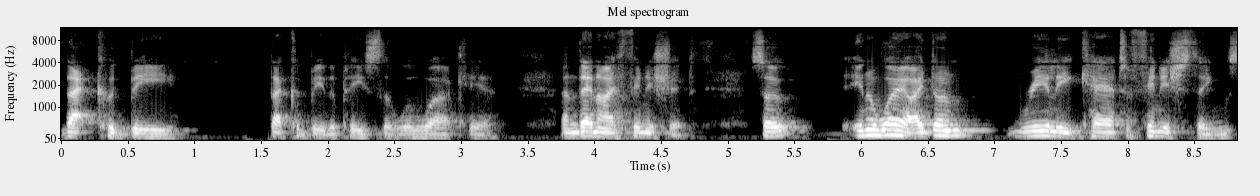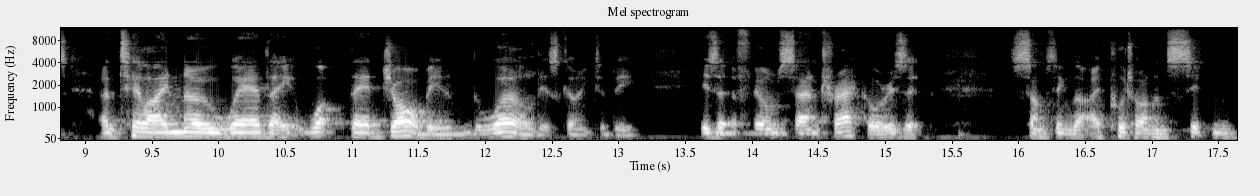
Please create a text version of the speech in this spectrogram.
that could be, that could be the piece that will work here. And then I finish it. So in a way, I don't really care to finish things until I know where they, what their job in the world is going to be. Is it a film soundtrack or is it something that I put on and sit and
